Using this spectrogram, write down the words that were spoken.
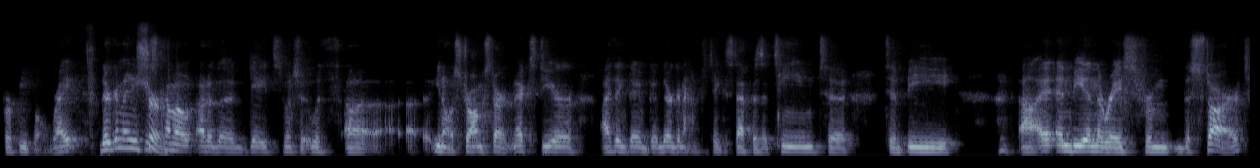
for people right they're going to need sure. to come out out of the gates which with uh, uh, you know a strong start next year i think they they're going to have to take a step as a team to to be uh, and be in the race from the start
